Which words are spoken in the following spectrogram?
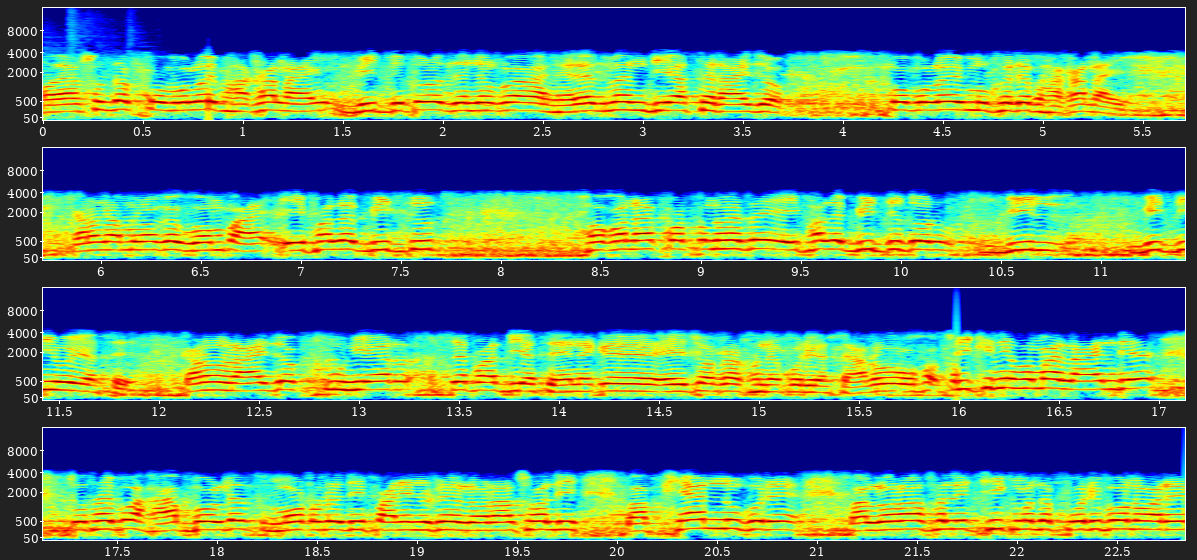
হয় আচলতে ক'বলৈ ভাষা নাই। বিদ্যুতৰ যেনেকুৱা হেৰেছমেণ্ট দি আছে ৰাইজক ক'বলৈ মুখেৰে ভাষা নাই। কাৰণ আপোনালোকে গম পায় এইফালে বিদ্যুৎ সঘনাই কৰ্তন হৈ আছে এইফালে বিদ্যুতৰ বিল বৃদ্ধি হৈ আছে। কাৰণ ৰাইজক কুঁহিয়াৰ চেপা দি আছে এনেকৈ এই চৰকাৰখনে কৰি আছে। আৰু যিখিনি সময় লাইন দিয়ে তথাপিও হাফ ভল্টেজ মটৰেদি পানী নুঠে ল'ৰা ছোৱালী বা ফেন নুঘূৰে বা ল'ৰা ছোৱালী ঠিকমতে পঢ়িব নোৱাৰে।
